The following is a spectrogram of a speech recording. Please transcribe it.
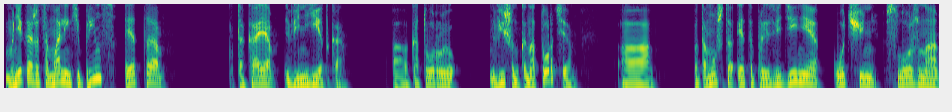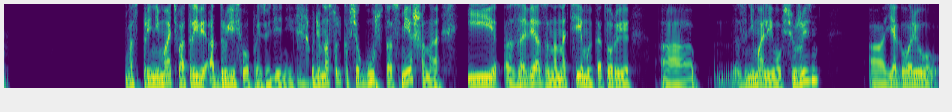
мне кажется, «Маленький принц» — это такая виньетка а, которую вишенка на торте, а, потому что это произведение очень сложно воспринимать в отрыве от других его произведений. В нем настолько все густо смешано и завязано на темы, которые э, занимали его всю жизнь. Э, я говорю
